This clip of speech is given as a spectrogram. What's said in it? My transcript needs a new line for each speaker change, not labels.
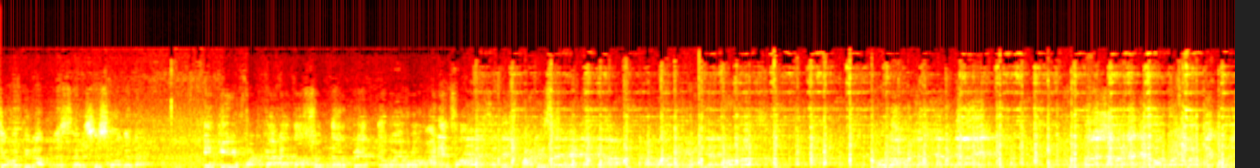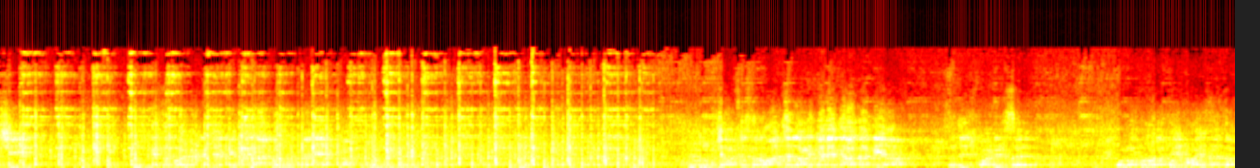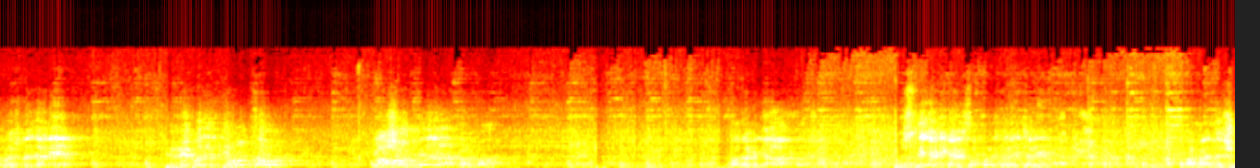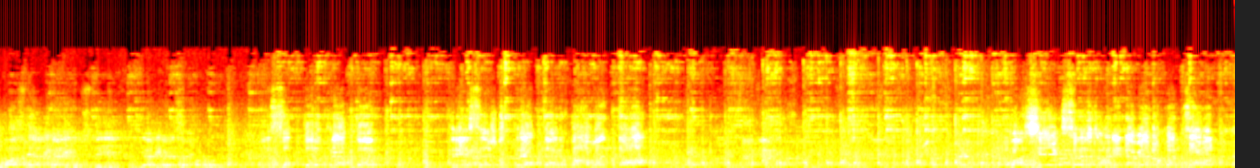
च्या वतीनं आपलं सरस स्वागत आहे.
एकेरी फटकाण्याचा सुंदर प्रयत्न वैभव मानेचा.
सतीश पाटील साहेब यांनी आपल्या मनामध्ये घेतली आणि म्हणूनच कोल्हापूरच्या जनतेला एक सुंदर अशा प्रकारची पर्वणी प्रत्येक वर्षी कुस्तीचं भव्य आणि जंगी मैदान बनवून त्याने काम करून दिलं तुमच्या आमच्या सर्वांचे लाडके नेते आदरणीय सतीश पाटील साहेब तीन पायसाचा प्रश्न ज्याने दिल्लीपर्यंत घेऊन जाऊन आदरणीय कुस्ती या ठिकाणी संपन्न करायची आहे. अण्णांच्या शुभास्ते या ठिकाणी कुस्ती या ठिकाणी संपन्न होईल.
सत्तर त्र्याहत्तर त्रेसष्ट त्र्याहत्तर बावन्न दहा. पाचशे एकसष्ट आणि नव्याण्णव पंचावन्न.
